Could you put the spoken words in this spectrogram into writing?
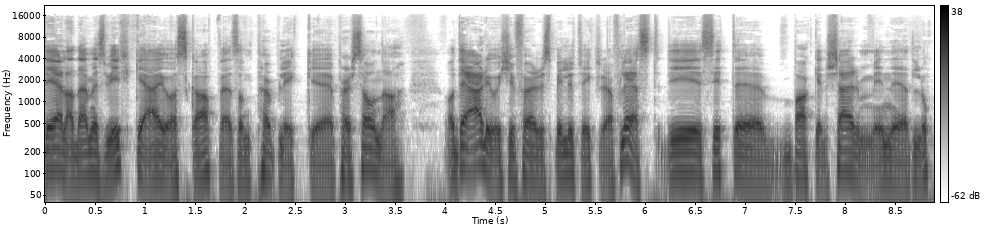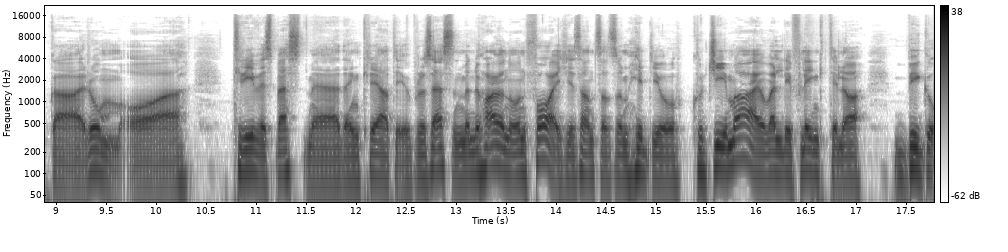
del av deres virke er jo å skape en sånn public eh, persona. Og det er det jo ikke for spillutviklere flest. De sitter bak en skjerm inne i et lukka rom og trives best med den kreative prosessen. Men du har jo noen få, ikke sant, sånn som Hidio Kojima er jo veldig flink til å bygge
